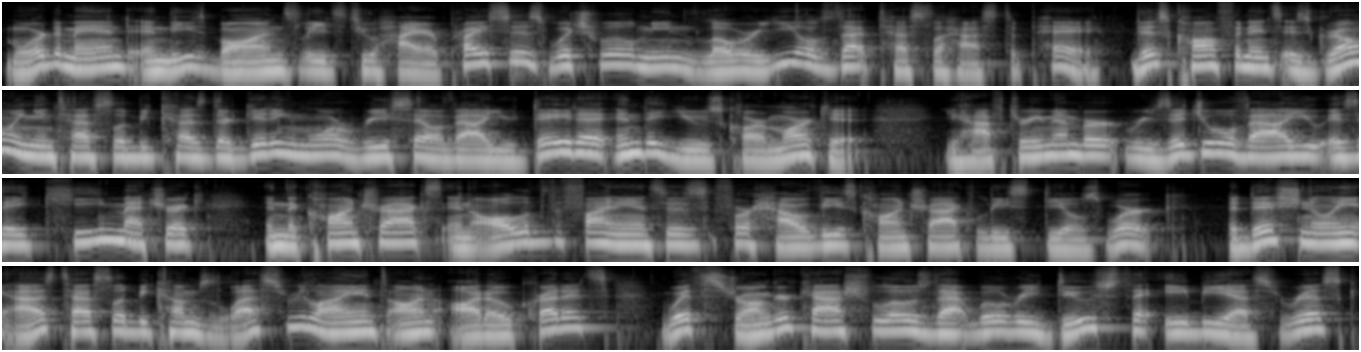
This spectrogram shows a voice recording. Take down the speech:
More demand in these bonds leads to higher prices, which will mean lower yields that Tesla has to pay. This confidence is growing in Tesla because they're getting more resale value data in the used car market. You have to remember residual value is a key metric in the contracts and all of the finances for how these contract lease deals work. Additionally, as Tesla becomes less reliant on auto credits with stronger cash flows that will reduce the ABS risk,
